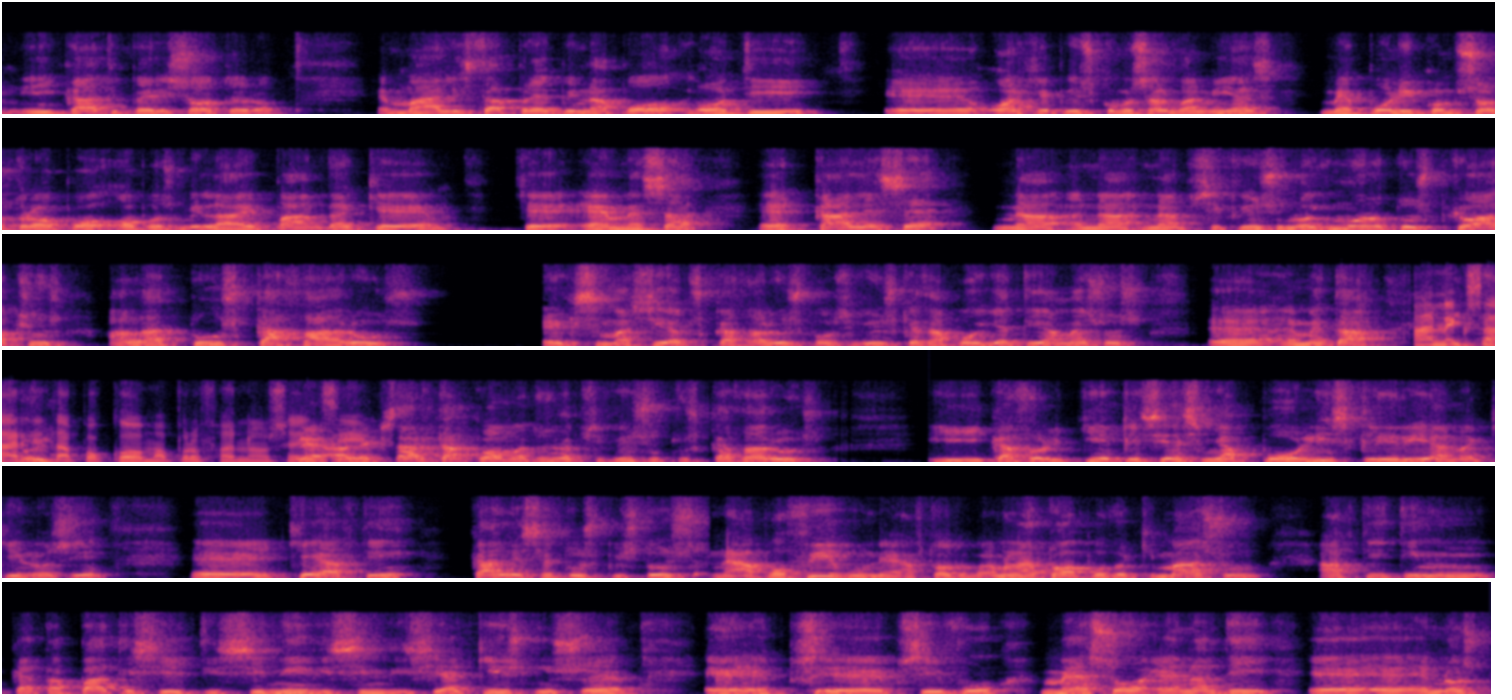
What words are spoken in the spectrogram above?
ή κάτι περισσότερο. Ε, μάλιστα πρέπει να πω ότι ε, ο Αρχιεπίσκοπος Αλβανίας με πολύ κομψό τρόπο όπως μιλάει πάντα και, και έμεσα κάλεσε να, να, να ψηφίσουν όχι μόνο τους πιο άξιους αλλά τους καθαρούς έχει σημασία τους καθαρούς υποψηφίους και θα πω γιατί αμέσως ε, ε μετά. Ανεξάρτητα από κόμμα προφανώς. Ναι, έτσι. Ναι, ανεξάρτητα κόμματος να ψηφίσουν τους καθαρούς. Η Καθολική Εκκλησία σε μια πολύ σκληρή ανακοίνωση ε, και αυτή κάλεσε τους πιστούς να αποφύγουν αυτό το πράγμα, να το αποδοκιμάσουν αυτή την καταπάτηση της συνείδησης συνδυσιακής τους ε, ε, ε, ψήφου μέσω έναντι ενός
